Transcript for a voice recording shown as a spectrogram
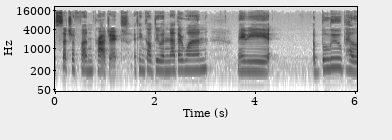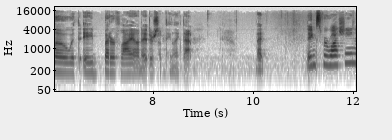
such a fun project. I think I'll do another one, maybe a blue pillow with a butterfly on it or something like that. But thanks for watching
